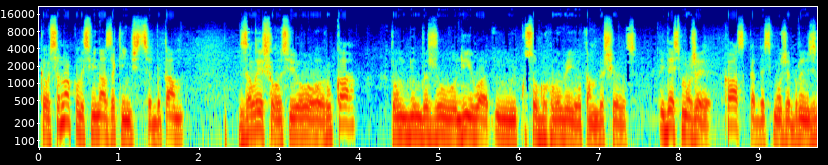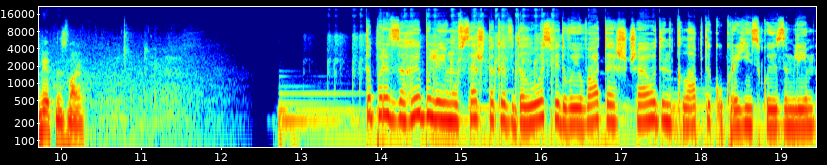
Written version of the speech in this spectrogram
Кажу, все одно колись війна закінчиться, бо там залишилась його рука, тому бліндажу ліва і кусок голови його там лишилось. І десь може каска, десь може бронежилет, не знаю. Та перед загибелю йому все ж таки вдалося відвоювати ще один клаптик української землі.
